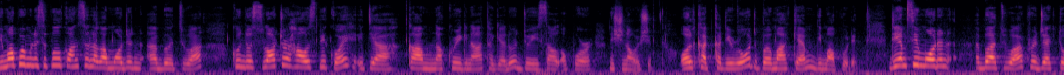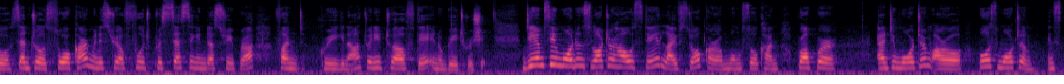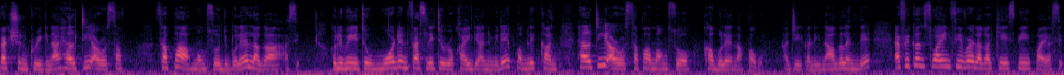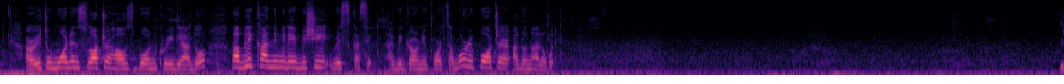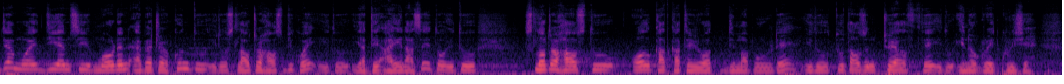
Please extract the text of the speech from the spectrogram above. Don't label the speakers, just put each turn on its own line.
Dimapur council লগা modern abattoir কোনটো slaughter house B কয় এতিয়া কাম নকৰি থাকিয়াটো দুই চাল ওপৰ নিচিনা অল খাটখাটি ৰোড বৰ্মা কেম্প ডিমাপুৰে ডি এম চি এবেটুৱা প্ৰজেক্টটো চেণ্ট্ৰেল চৰকাৰ মিনিষ্ট্ৰী অফ ফুড ইণ্ডাষ্ট্ৰীৰ পৰা ফাণ্ড কৰি কিনা টুৱেণ্টি টুৱেলভতে ইনগ্ৰেট কৰিছে D M C modern slaughter হাউচতে life stock আৰু মংস খান প্ৰপাৰ এণ্টিমৰ্টেম আৰু পষ্টমৰ্টেম ইনস্পেকশ্যন কৰি কিনা হেল্থি আৰু মংস দিবলৈ লগা আছিল হলিবি এইটো মডাৰ্ণ ফেচিলিটি ৰখাই দিয়া নিমিত্তে পাব্লিক খান হেল্থি আৰু চাফা মাংস খাবলৈ নাপাব আজিকালি নাগালেণ্ডে আফ্ৰিকান সোৱাইন ফিভাৰ লগা কেছ বি পাই আছে আৰু এইটো মডাৰ্ণ স্লটাৰ হাউচ বন্ধ কৰি দিয়াটো পাব্লিক খান নিমিত্তে বেছি ৰিস্ক আছে আবি গ্ৰাউণ্ড ৰিপৰ্ট চাব ৰিপৰ্টাৰ আদনাৰ লগতে
এতিয়া মই D M C modern abattoir কোনটো? এইটো স্লাউটাৰ হাউচ বুলি কয়। এইটো ইয়াতে আইন আছে। তো এইটো স্লটাৰ হাউচটো অল কাট কাটিৰত ডিমাপুৰতে এইটো টু থাউজেণ্ড টুৱেলভতে এইটো ইনগ্ৰেট কৰিছে।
